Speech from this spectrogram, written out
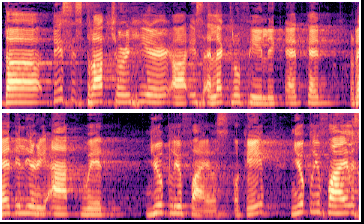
the, this structure here uh, is electrophilic and can readily react with nucleophiles, okay? Nucleophiles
